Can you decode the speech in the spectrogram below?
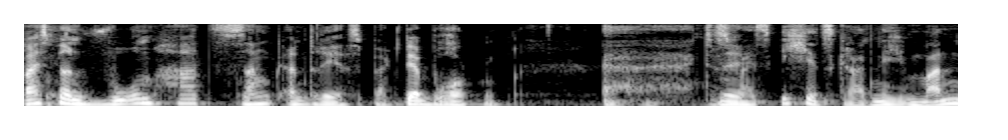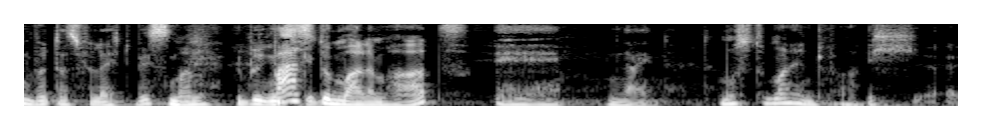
Weiß man, wo im Harz St. Andreasberg, der Brocken. Das weiß ich jetzt gerade nicht. Mann wird das vielleicht wissen. Mann. Übrigens Warst du mal im Harz? Äh, nein. Musst du mal hinfahren. Ich, äh,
